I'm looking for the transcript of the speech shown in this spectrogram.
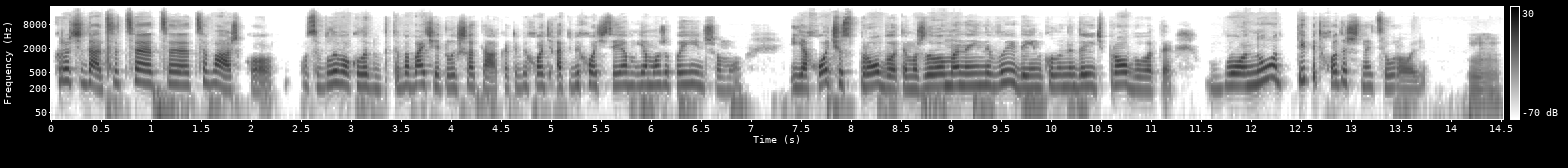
Коротше, да, це, це, це, це важко. Особливо, коли тебе бачать лише так, а тобі, хоч, а тобі хочеться, я, я можу по-іншому. І я хочу спробувати. Можливо, в мене і не вийде, інколи не дають пробувати. Бо ну, ти підходиш на цю роль. Мгм.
